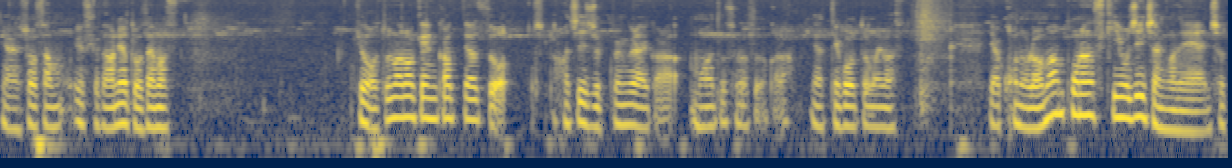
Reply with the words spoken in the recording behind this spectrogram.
いや、翔さん、ゆうすけさん、ありがとうございます。今日は大人の喧嘩ってやつをちょっと8時10分ぐらいから、もうあとそろそろからやっていこうと思います。いや、このロマン・ポランスキーおじいちゃんがね、ちょっ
